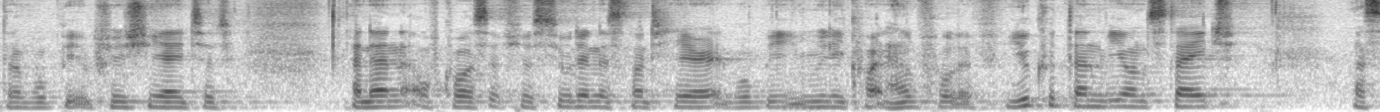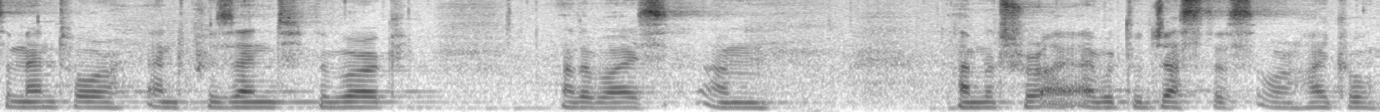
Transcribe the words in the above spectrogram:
that would be appreciated. And then, of course, if your student is not here, it would be really quite helpful if you could then be on stage as a mentor and present the work. Otherwise, um, I'm not sure I, I would do justice or Heiko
